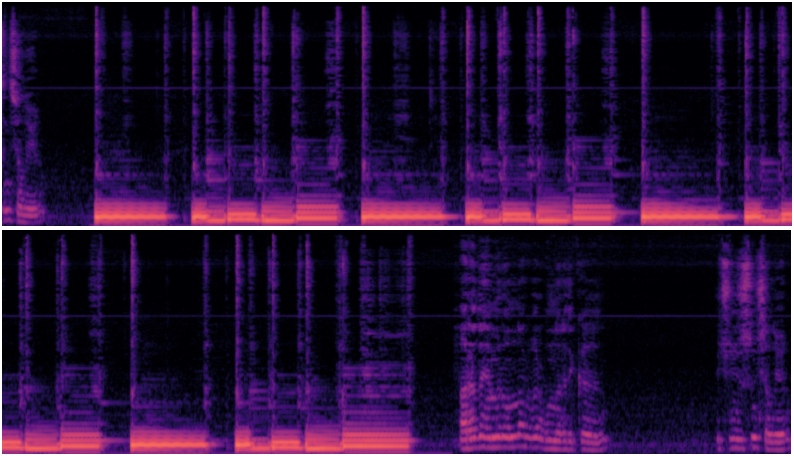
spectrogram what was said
İkincisini çalıyorum. Arada hemironlar var. Bunlara dikkat edin. Üçüncüsünü çalıyorum.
